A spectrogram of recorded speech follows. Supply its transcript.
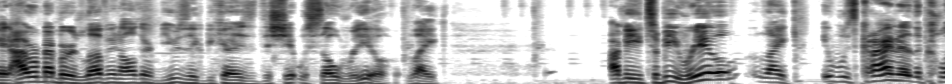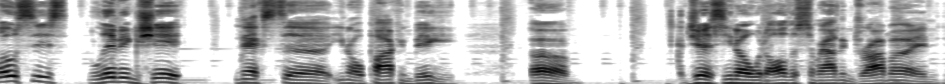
And I remember loving all their music because the shit was so real. Like, I mean, to be real, like, it was kind of the closest living shit next to, you know, Pac and Biggie. Um, just, you know, with all the surrounding drama and,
